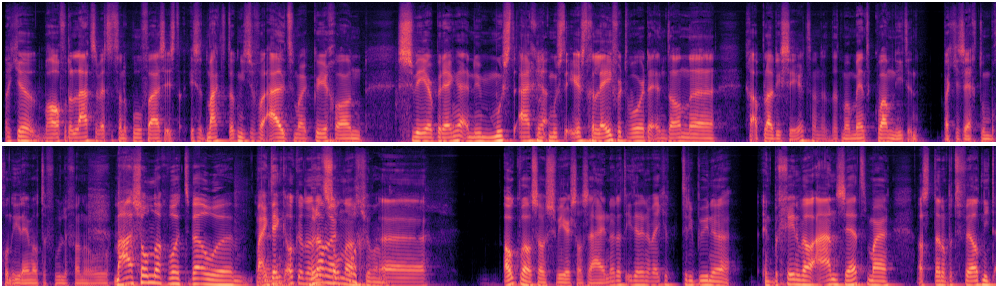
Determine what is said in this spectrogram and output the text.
weet je, behalve de laatste wedstrijd van de poolfase... Is, is het, maakt het ook niet zoveel uit. Maar kun je gewoon sfeer brengen. En nu moest eigenlijk moest er eerst geleverd worden... en dan eh geapplaudiseerd. Want dat, dat moment kwam niet. En wat je zegt, toen begon iedereen wel te voelen van... Oh, Maar zondag wordt wel... eh, maar ik denk ook dat het zondag potje, eh, ook wel zo'n sfeer zal zijn. Dat iedereen een beetje op de tribune in het begin wel aanzet. Maar als het dan op het veld niet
